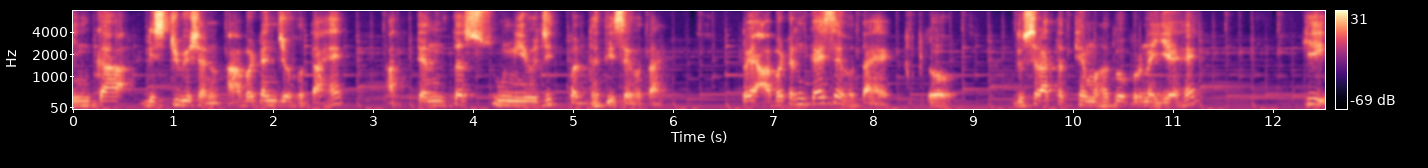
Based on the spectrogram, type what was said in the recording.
इनका डिस्ट्रीब्यूशन आबटन जो होता है, अत्यंत सुनियोजित पद्धति से होता है। तो ये आबटन कैसे होता है? तो दूसरा तथ्य महत्वपूर्ण यह है कि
